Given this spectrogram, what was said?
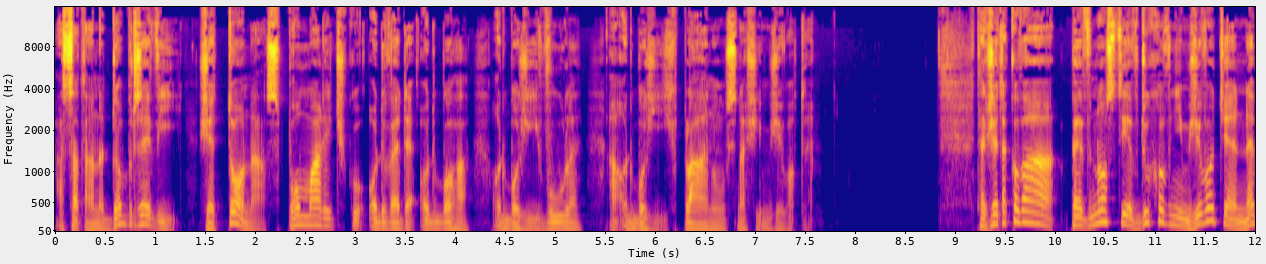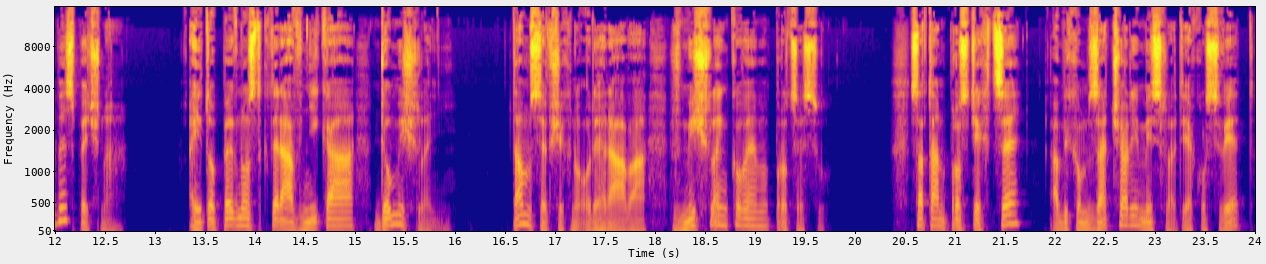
A Satan dobře ví, že to nás pomaličku odvede od Boha, od boží vůle a od božích plánů s naším životem. Takže taková pevnost je v duchovním životě nebezpečná. A je to pevnost, která vniká do myšlení. Tam se všechno odehrává v myšlenkovém procesu. Satan prostě chce, abychom začali myslet jako svět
